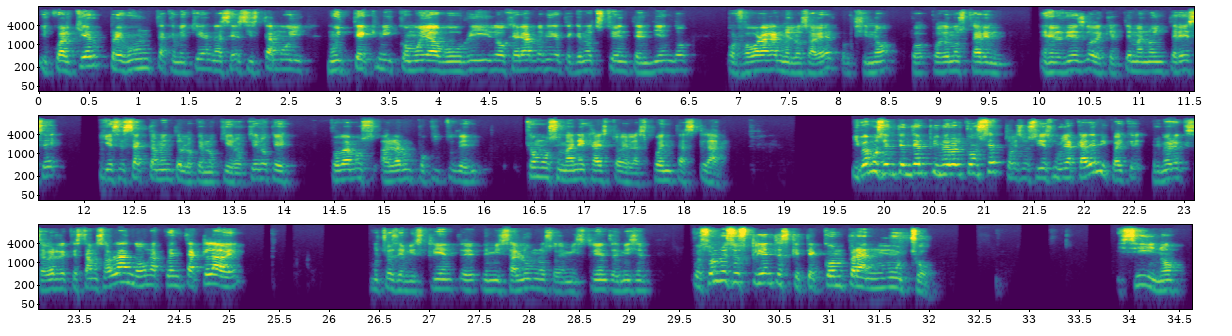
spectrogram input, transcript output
y cualquier pregunta que me quieran hacer, si está muy, muy técnico, muy aburrido, Gerardo, fíjate que no te estoy entendiendo, por favor háganmelo saber, porque si no, podemos caer en, en el riesgo de que el tema no interese y es exactamente lo que no quiero. Quiero que podamos hablar un poquito de cómo se maneja esto de las cuentas clave. Y vamos a entender primero el concepto, eso sí es muy académico, hay que, primero hay que saber de qué estamos hablando. Una cuenta clave, muchos de mis clientes, de mis alumnos o de mis clientes me dicen, pues son esos clientes que te compran mucho. Y sí y no,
